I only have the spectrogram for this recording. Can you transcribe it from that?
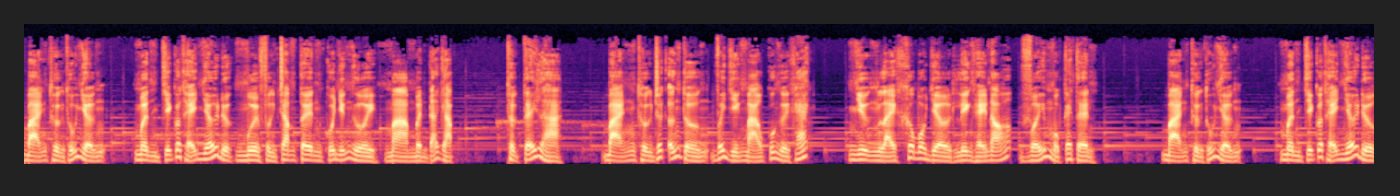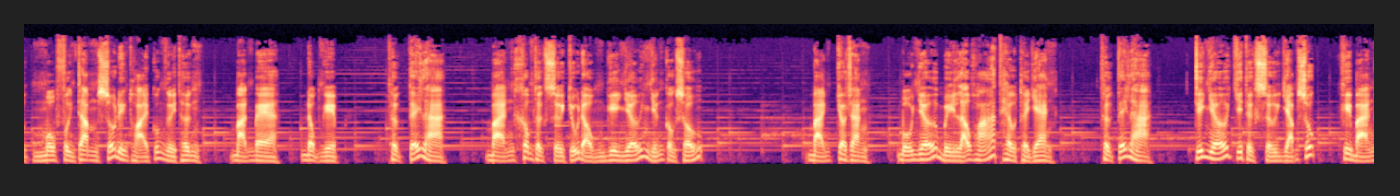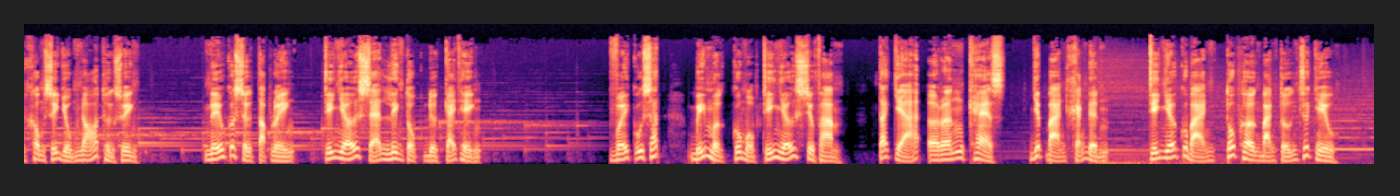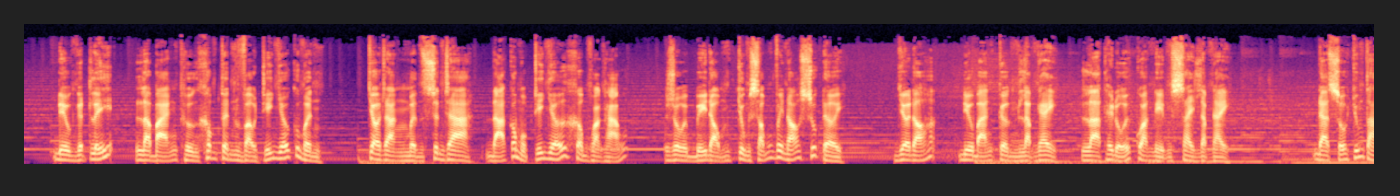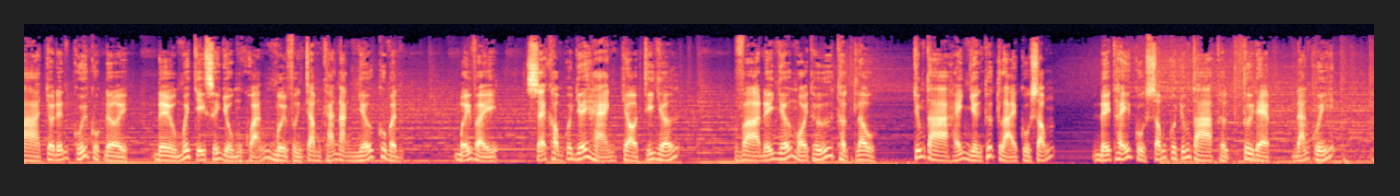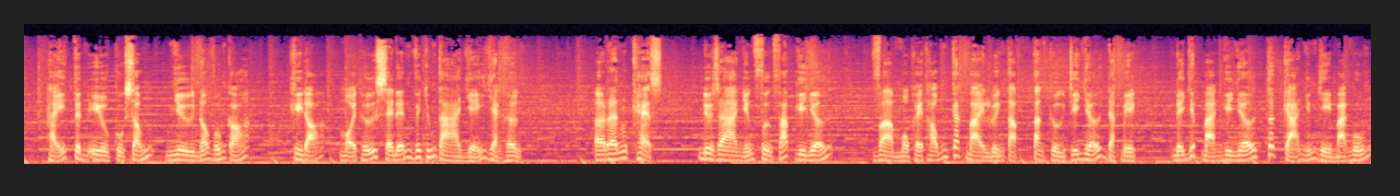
Bạn thường thú nhận mình chỉ có thể nhớ được 10% tên của những người mà mình đã gặp. Thực tế là bạn thường rất ấn tượng với diện mạo của người khác nhưng lại không bao giờ liên hệ nó với một cái tên. Bạn thường thú nhận mình chỉ có thể nhớ được 1% số điện thoại của người thân, bạn bè, đồng nghiệp. Thực tế là bạn không thực sự chủ động ghi nhớ những con số. Bạn cho rằng bộ nhớ bị lão hóa theo thời gian. Thực tế là trí nhớ chỉ thực sự giảm sút khi bạn không sử dụng nó thường xuyên. Nếu có sự tập luyện, trí nhớ sẽ liên tục được cải thiện. Với cuốn sách Bí mật của một trí nhớ siêu phàm, tác giả Aaron Kess giúp bạn khẳng định trí nhớ của bạn tốt hơn bạn tưởng rất nhiều. Điều nghịch lý là bạn thường không tin vào trí nhớ của mình, cho rằng mình sinh ra đã có một trí nhớ không hoàn hảo, rồi bị động chung sống với nó suốt đời. Do đó, điều bạn cần làm ngay là thay đổi quan niệm sai lầm này. Đa số chúng ta cho đến cuối cuộc đời đều mới chỉ sử dụng khoảng 10% khả năng nhớ của mình. Bởi vậy, sẽ không có giới hạn cho trí nhớ. Và để nhớ mọi thứ thật lâu, chúng ta hãy nhận thức lại cuộc sống để thấy cuộc sống của chúng ta thật tươi đẹp, đáng quý. Hãy tin yêu cuộc sống như nó vốn có. Khi đó, mọi thứ sẽ đến với chúng ta dễ dàng hơn. Aaron Cass đưa ra những phương pháp ghi nhớ và một hệ thống các bài luyện tập tăng cường trí nhớ đặc biệt để giúp bạn ghi nhớ tất cả những gì bạn muốn.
